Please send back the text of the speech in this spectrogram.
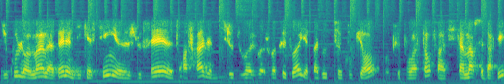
Du coup le lendemain elle m'appelle, elle me dit casting, euh, je le fais, euh, trois phrases, elle me dit je vois, je vois, je vois que toi, il n'y a pas d'autres concurrents donc pour l'instant enfin si ça marche c'est parti.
